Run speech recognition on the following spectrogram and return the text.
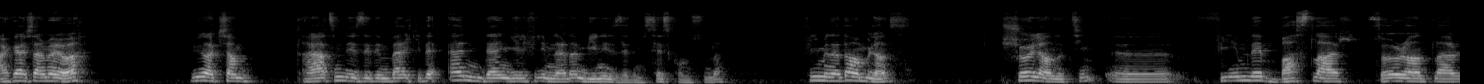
Arkadaşlar merhaba. Dün akşam hayatımda izlediğim belki de en dengeli filmlerden birini izledim ses konusunda. Filmin adı Ambulans. Şöyle anlatayım. Ee, filmde baslar, surroundlar,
